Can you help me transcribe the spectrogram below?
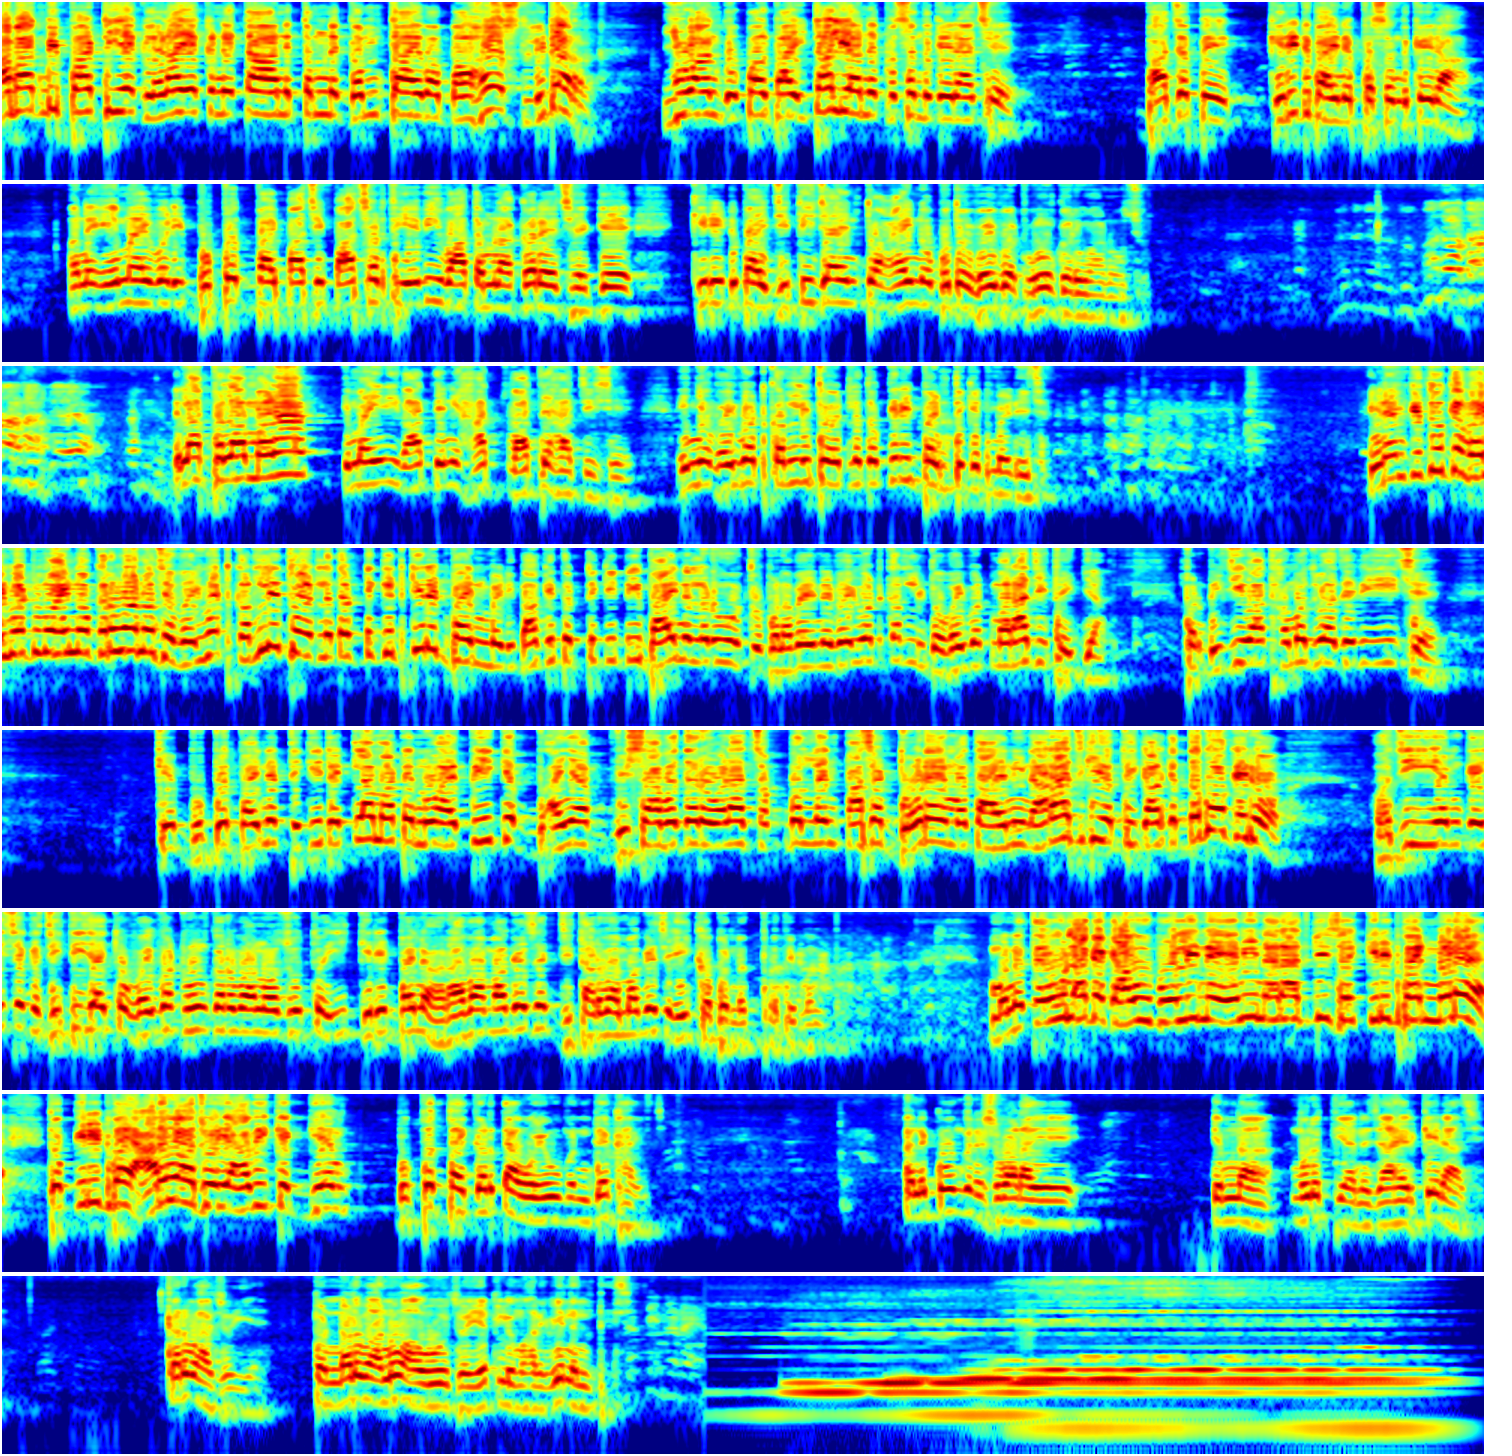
આમ આદમી પાર્ટી એક લડાયક નેતા અને તમને ગમતા એવા બાહોશ લીડર યુવાન ગોપાલભાઈ ઇટાલિયાને પસંદ કર્યા છે. ભાજપે કિરીટભાઈને પસંદ કર્યા અને એમાંય વળી ભૂપતભાઈ પાછી પાછળથી એવી વાત હમણાં કરે છે કે કિરીટભાઈ જીતી જાય ને તો આઈનો બધો વહીવટ હું કરવાનો છું. એટલે ભલામણા, એમાં એની વાત, એની હાથ, વાતે સાચી છે. અહીંયા વહીવટ કરી લીધો એટલે તો કિરીટભાઈ ટિકિટ મળી છે. એણે એમ કીધું કે વહીવટ આઈનો કરવાનો છે. વહીવટ કરી લીધો એટલે તો ટિકિટ કિરીટભાઈને મળી. બાકી તો ટિકિટ ઈ ભાઈને લડવું હતું, પણ હવે એને વહીવટ કરી લીધો. વહીવટમાં રાજી થઈ ગયા. પણ બીજી વાત સમજવા જેવી ઈ છે કે ભૂપતભાઈને ટિકિટ એટલા માટે ન આપી કે અહીંયા વિસાવદર વાળા ચપ્પલ લઈને પાછળ ધોડે એમ હતા. એની નારાજગી હતી, કારણ કે દગો કર્યો. હજી એમ કહે છે કે જીતી જાય તો વહીવટ હું કરવાનો છું. તો એ કિરીટભાઈને હરાવવા માગે છે જીતાડવા માંગે છે? એ ખબર નથી પડતી મને. મને તો એવું લાગે કે આવું બોલીને એની નારાજગી છે કિરીટભાઈ નડે તો કિરીટભાઈ હારવા જોઈએ આવી કે ગેમ ભૂપતભાઈ કરતા હોય એવું મને દેખાય છે. અને કોંગ્રેસ વાળાએ એમના મૂર્તિયાને જાહેર કર્યા છે. કરવા જોઈએ. પણ નડવા ન આવવું જોઈએ એટલું મારી વિનંતી છે.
